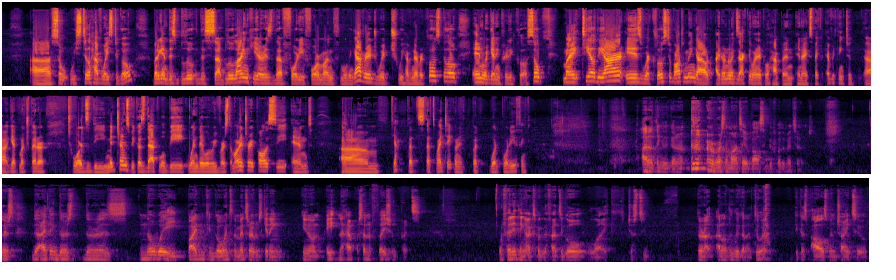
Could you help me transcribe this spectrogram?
Uh, so we still have ways to go. But again, this blue this uh, blue line here is the 44 month moving average, which we have never closed below, and we're getting pretty close. So my TLDR is we're close to bottoming out. I don't know exactly when it will happen, and I expect everything to uh, get much better towards the midterms because that will be when they will reverse the monetary policy. And um, yeah, that's that's my take on it. But what what do you think? I don't think they're gonna reverse the monetary policy before the midterms. There's, I think there's there is no way Biden can go into the midterms getting you know an eight and a half percent inflation prints. If anything, I expect the Fed to go like just to. They're not. I don't think they're gonna do it because Powell's been trying to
